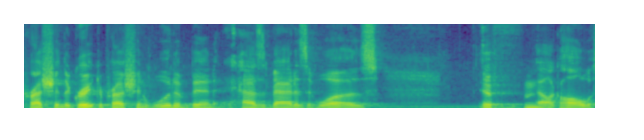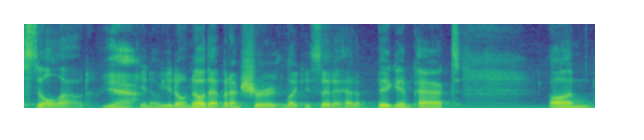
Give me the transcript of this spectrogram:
Depression, the Great Depression, would have been as bad as it was if hmm. alcohol was still allowed. Yeah. You know, you don't know that, but I'm sure, like you said, it had a big impact on,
